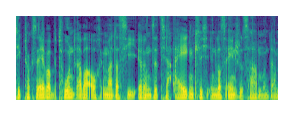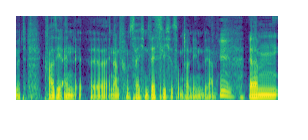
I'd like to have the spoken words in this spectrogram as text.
TikTok selber betont aber auch immer, dass sie ihren Sitz ja eigentlich in Los Angeles haben und damit quasi ein, äh, in Anführungszeichen, westliches Unternehmen wären. Hm. Ähm,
